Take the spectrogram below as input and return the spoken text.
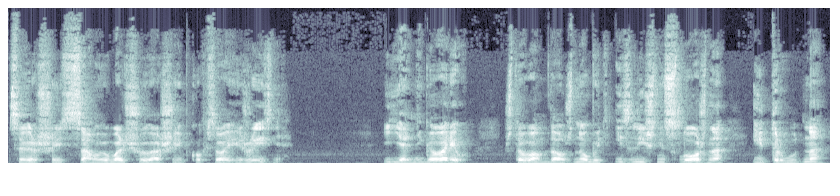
совершить самую большую ошибку в своей жизни. Я не говорю – что вам должно быть излишне сложно и трудно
